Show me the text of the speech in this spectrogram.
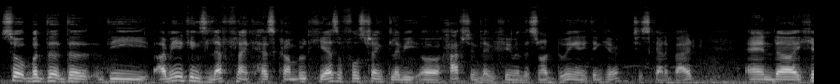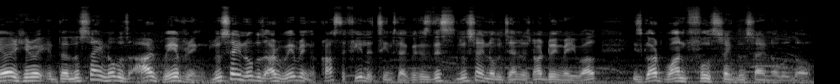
So, but the, the, the Armenian king's left flank has crumbled. He has a full strength levy, uh, half strength levy freemen that's not doing anything here, which is kind of bad. And uh, here, here, the Lusitani nobles are wavering. Lusitani nobles are wavering across the field, it seems like, because this Lusitani noble general is not doing very well. He's got one full strength Lusitani noble, though.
